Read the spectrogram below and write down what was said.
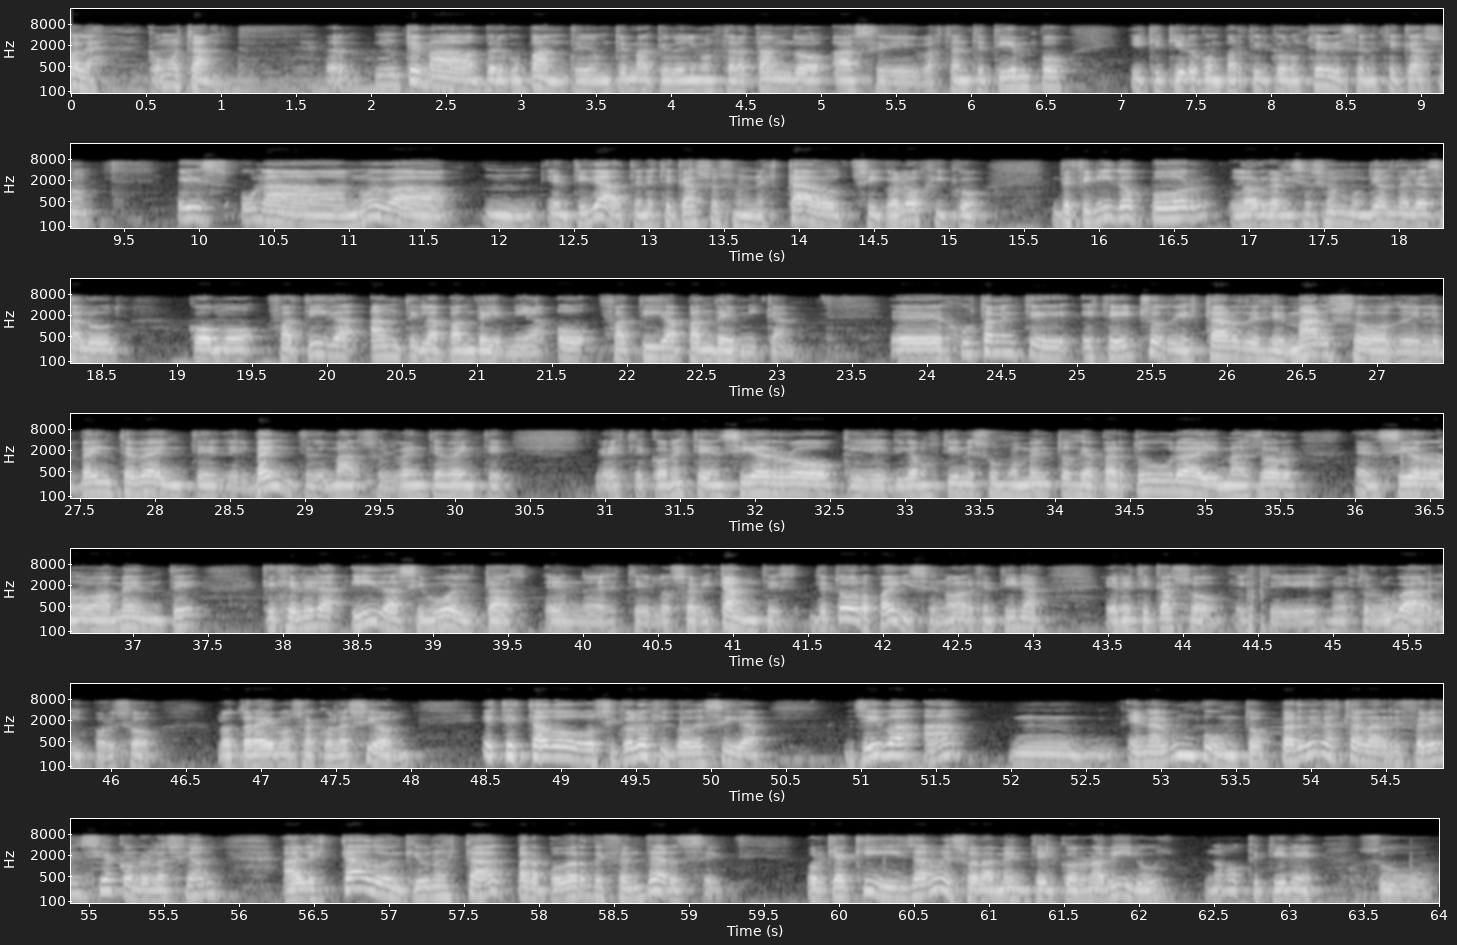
Hola, ¿cómo están? Eh, un tema preocupante, un tema que venimos tratando hace bastante tiempo y que quiero compartir con ustedes en este caso, es una nueva mm, entidad, en este caso es un estado psicológico definido por la Organización Mundial de la Salud como fatiga ante la pandemia o fatiga pandémica. Eh, justamente este hecho de estar desde marzo del 2020, del 20 de marzo del 2020, este, con este encierro que digamos tiene sus momentos de apertura y mayor encierro nuevamente, que genera idas y vueltas en este, los habitantes de todos los países, ¿no? Argentina en este caso este, es nuestro lugar y por eso lo traemos a colación. Este estado psicológico, decía, lleva a en algún punto perder hasta la referencia con relación al estado en que uno está para poder defenderse. Porque aquí ya no es solamente el coronavirus, ¿no? que tiene su,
